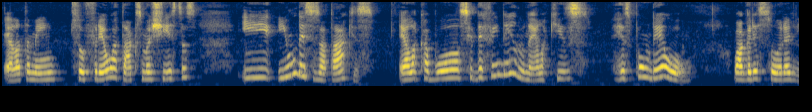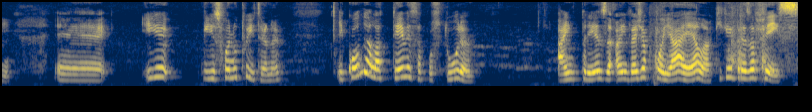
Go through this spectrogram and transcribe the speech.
ela também sofreu ataques machistas e em um desses ataques, ela acabou se defendendo, né? Ela quis responder o, o agressor ali. É, e, e isso foi no Twitter, né? E quando ela teve essa postura, a empresa, ao invés de apoiar ela, o que, que a empresa fez?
